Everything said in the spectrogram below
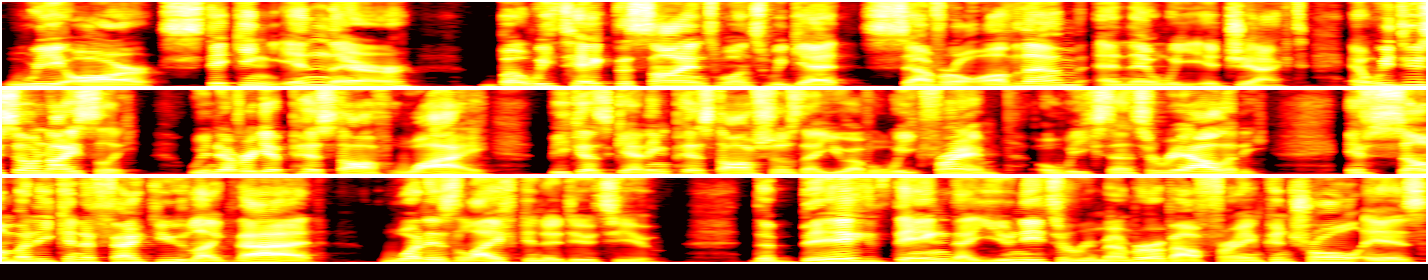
we are sticking in there but we take the signs once we get several of them and then we eject. And we do so nicely. We never get pissed off. Why? Because getting pissed off shows that you have a weak frame, a weak sense of reality. If somebody can affect you like that, what is life going to do to you? The big thing that you need to remember about frame control is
